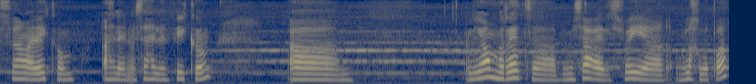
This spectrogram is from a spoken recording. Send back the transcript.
السلام عليكم. أهلا وسهلا فيكم. آم اليوم مريت بمشاعر شوية ملخبطة.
